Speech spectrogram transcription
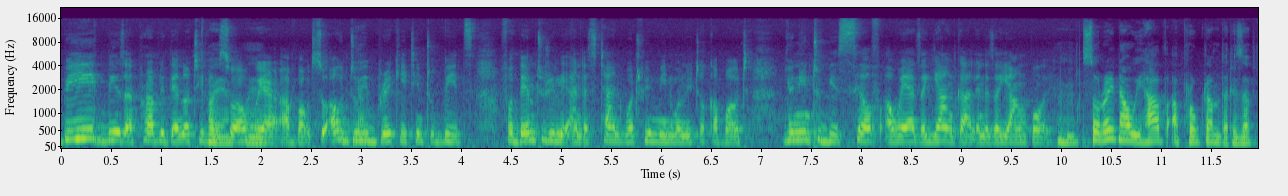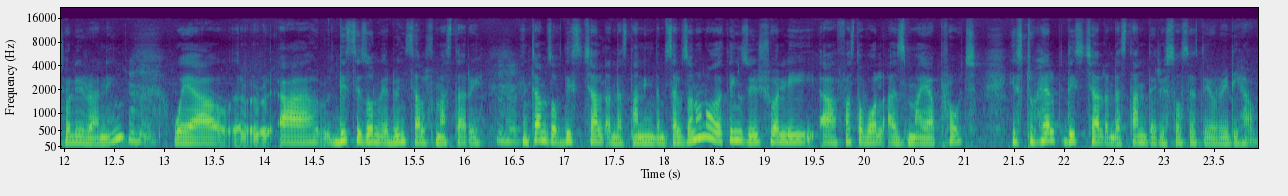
big things that probably they're not even Oh, yeah, so oh, yeah. aware about. So how do we break it into bits for them to really understand what we mean when we talk about you need to be self-aware as a young girl and as a young boy? Mm-hmm. So right now we have a program that is actually running mm-hmm. where uh, this season we are doing self-mastery mm-hmm. in terms of this child understanding themselves. And one of the things usually, uh, first of all, as my approach, is to help this child understand the resources they already have.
